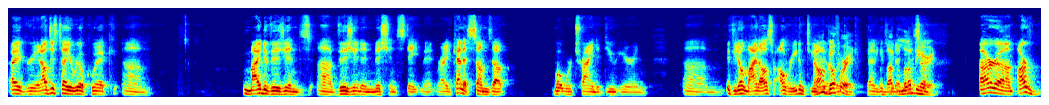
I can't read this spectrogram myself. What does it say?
I agree. And I'll just tell you real quick. Um, my division's uh, vision and mission statement, right, kind of sums up what we're trying to do here. And um, if you don't mind, I'll I'll read them to you. No, go for it. Kind of love, love to so hear it. Our um, our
